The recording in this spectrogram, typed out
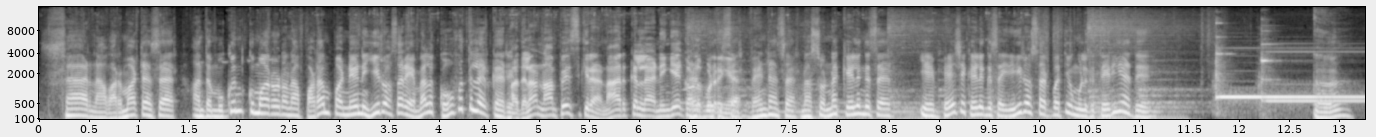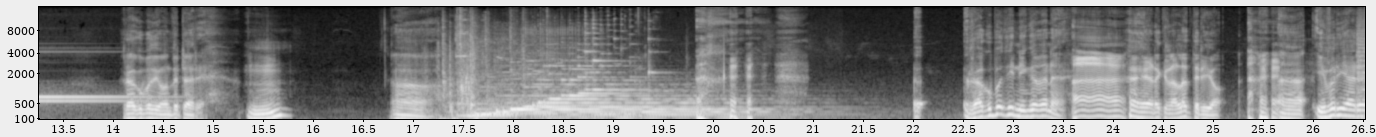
சார் நான் வரமாட்டேன் சார். அந்த முகுந்த் குமாரோட நான் படம் பண்ணேன்னு ஹீரோ சார் என் மேல கோவத்துல இருக்காரு. அதெல்லாம் நான் பேசிக்கிறேன். நான் இருக்கேன்ல நீங்க கவலைப்படுறீங்க. சார் வேண்டாம் சார். நான் சொன்ன கேளுங்க சார். என் பேச்ச கேளுங்க சார். ஹீரோ சார் பத்தி உங்களுக்கு தெரியாது. ஆ? ரகுபதி வந்துட்டாரு. ம்? ஆ. ரகுபதி நீங்க தானே. எனக்கு நல்லா தெரியும். இவர் யாரு?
